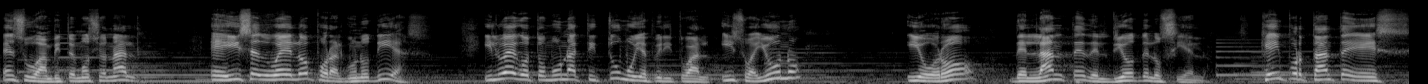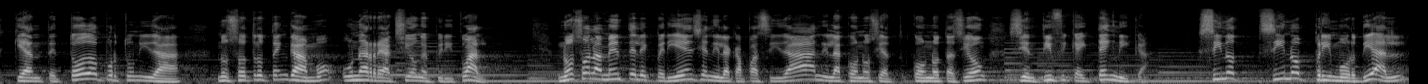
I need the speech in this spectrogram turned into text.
en su ámbito emocional e hice duelo por algunos días. Y luego tomó una actitud muy espiritual. Hizo ayuno y oró delante del Dios de los cielos. Qué importante es que ante toda oportunidad nosotros tengamos una reacción espiritual. No solamente la experiencia, ni la capacidad, ni la connotación científica y técnica, sino, sino primordial,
